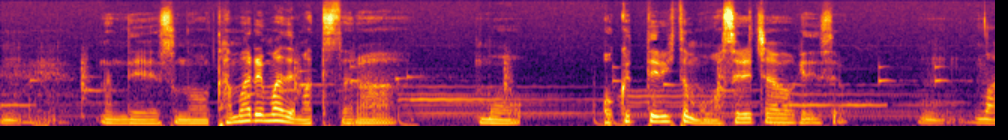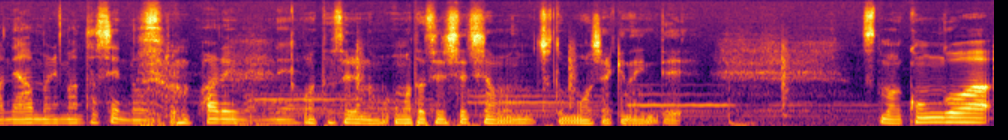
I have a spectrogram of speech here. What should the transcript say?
うんなんでそのたまるまで待ってたらもう送ってる人も忘れちゃうわけですようん。うんまあねあんまり待たせんの悪いもんね。待たせるのもお待たせしてしまうのもちょっと申し訳ないんで。ちょっとまあ今後は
